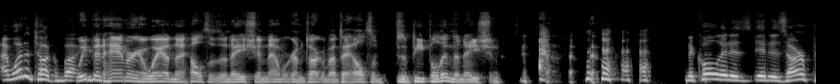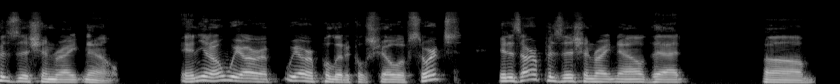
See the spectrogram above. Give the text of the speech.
I want to talk about. We've been hammering away on the health of the nation. Now we're going to talk about the health of the people in the nation. Nicole, it is it is our position right now, and you know we are a we are a political show of sorts. It is our position right now that um,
